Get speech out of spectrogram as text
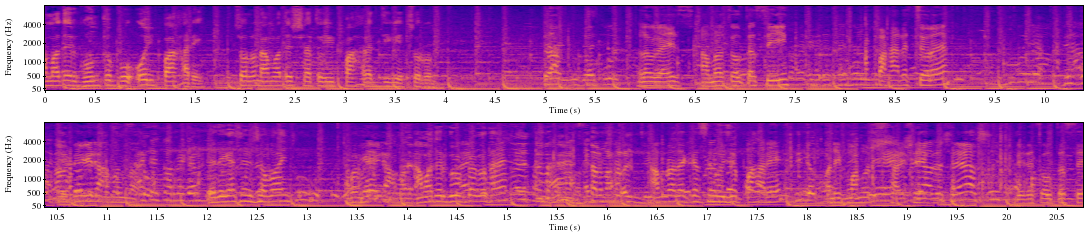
আমাদের গন্তব্য ওই পাহাড়ে। চলুন আমাদের সাথে ওই পাহাড়ের দিকে চলুন। হ্যালো গাইস আমরা চলতেছি পাহাড়ের চড়ে সবাই। আমাদের গ্রুপটা কোথায়? আমরা ওই যে পাহাড়ে অনেক মানুষ বেড়ে চলতেছে।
